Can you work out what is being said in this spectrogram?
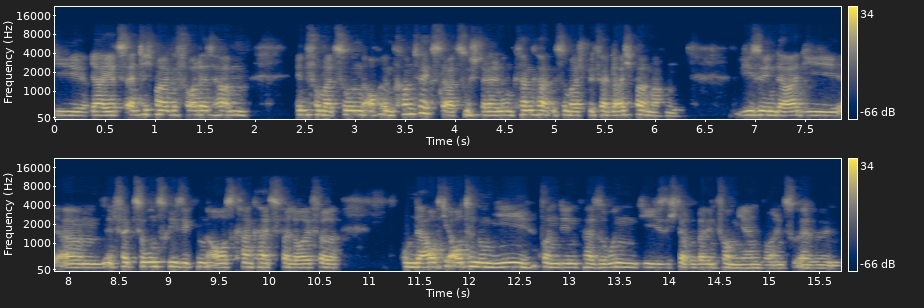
die ja jetzt endlich mal gefordert haben, Informationen auch im Kontext darzustellen und Krankheiten zum Beispiel vergleichbar machen. Wie sehen da die ähm, Infektionsrisiken aus, Krankheitsverläufe? um da auch die Autonomie von den Personen, die sich darüber informieren wollen, zu erhöhen.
